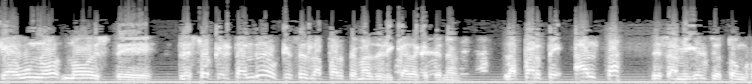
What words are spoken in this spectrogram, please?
que aún no, no este, les toca el tandeo, que esa es la parte más delicada que tenemos, la parte alta de San Miguel Teotongo.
